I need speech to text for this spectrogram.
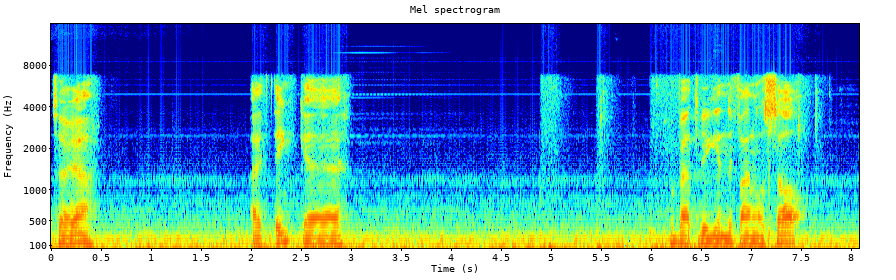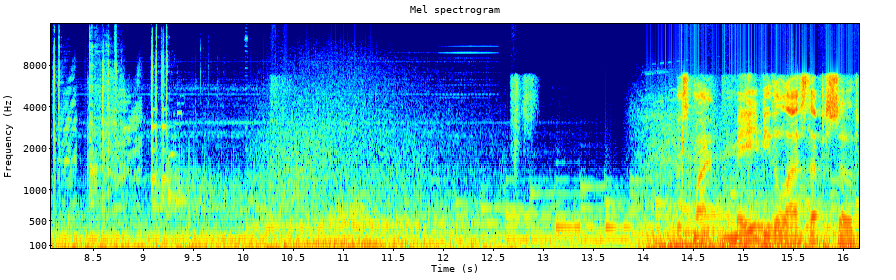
So yeah, I think uh, we're about to begin the final assault. Be the last episode.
